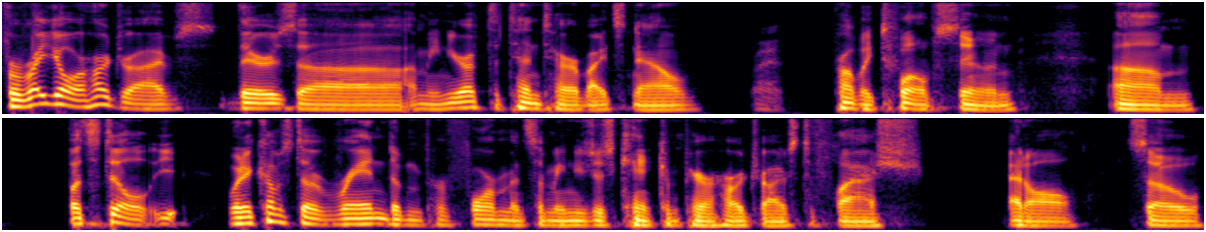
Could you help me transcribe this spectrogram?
for regular hard drives, there's uh, I mean, you're up to 10 terabytes now, Right. Probably 12 soon. Um, but still, when it comes to random performance, I mean, you just can't compare hard drives to flash at all. So,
